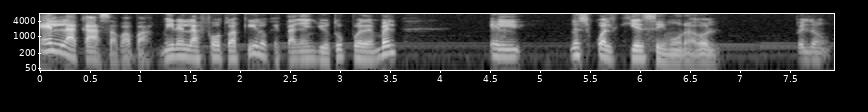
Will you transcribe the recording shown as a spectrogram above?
en la casa, papá. Miren la foto aquí, los que están en YouTube pueden ver. El, no es cualquier simulador. Perdón,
